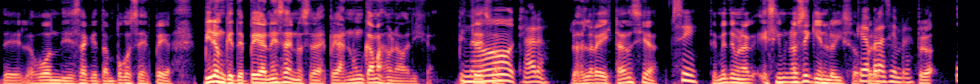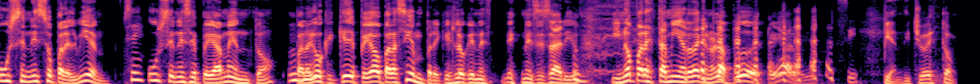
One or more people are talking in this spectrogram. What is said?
de los bondis, esa que tampoco se despega. ¿Vieron que te pegan esa y no se la despegas nunca más de una valija? ¿Viste no, eso? claro. Los de larga distancia. Sí. Te meten una. es- no sé quién lo hizo. Queda pero, para siempre. Pero usen eso para el bien. Sí. Usen ese pegamento para algo que quede pegado para siempre, que es lo que ne- es necesario. y no para esta mierda que no la puedo despegar. Sí. Bien, dicho esto,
